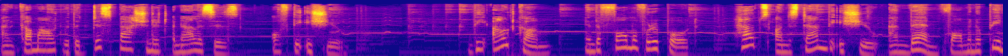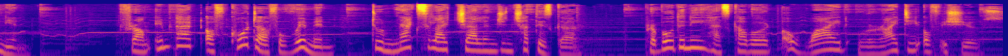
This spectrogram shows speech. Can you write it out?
and come out with a dispassionate analysis of the issue. The outcome, in the form of a report, helps understand the issue and then form an opinion. From impact of quota for women to Naxalite challenge in Chhattisgarh, Prabodhini has covered a wide variety of issues.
